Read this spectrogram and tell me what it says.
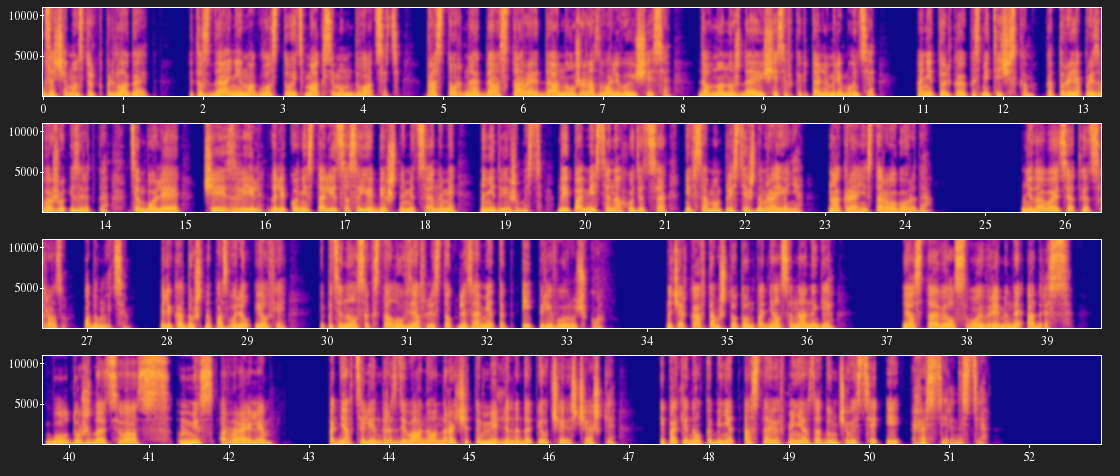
Зачем он столько предлагает? Это здание могло стоить максимум двадцать. Просторное, да, старое, да, но уже разваливающееся, давно нуждающееся в капитальном ремонте, а не только косметическом, который я произвожу изредка. Тем более Чейзвиль далеко не столица с ее бешеными ценами на недвижимость, да и поместье находится не в самом престижном районе, на окраине старого города. «Не давайте ответ сразу, подумайте», — великодушно позволил Элфи, — и потянулся к столу, взяв листок для заметок и перьевую ручку. Начеркав там что-то, он поднялся на ноги. «Я оставил свой временный адрес. Буду ждать вас, мисс Райли». Подняв цилиндр с дивана, он нарочито медленно допил чай из чашки и покинул кабинет, оставив меня в задумчивости и растерянности.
